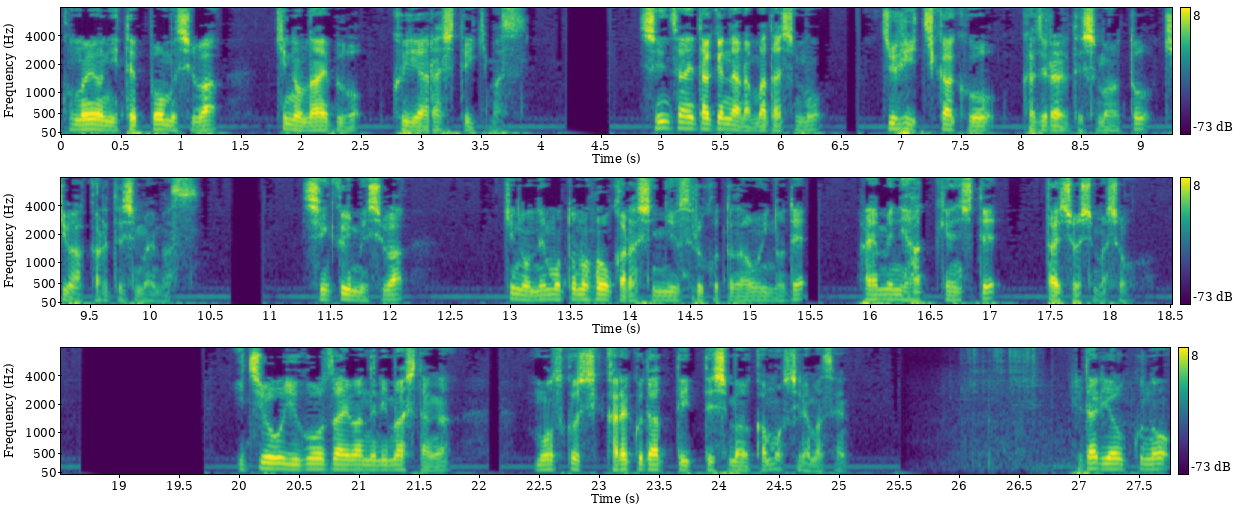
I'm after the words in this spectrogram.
このように鉄砲虫は木の内部を食い荒らしていきます。芯材だけならまだしも樹皮近くをかじられてしまうと木は枯れてしまいます。真食い虫は木の根元の方から侵入することが多いので早めに発見して対処しましょう。一応融合剤は塗りましたがもう少し枯れ下っていってしまうかもしれません。左奥の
